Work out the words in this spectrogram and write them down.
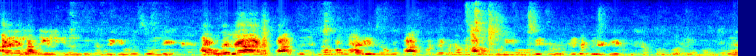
அதையெல்லாம் அந்த இளைஞர்களுக்கு நம்பிக்கையோட சொல்லி அவங்க எல்லாம் அதை பார்த்து நம்ம மாதிரி இருந்தவங்க பாஸ் பண்றப்ப நம்மளால முடியும் அப்படின்னு ஒரு கிரெடிபிலிட்டி வந்து நான் புதுக்கோட்டையில் முதல்ல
